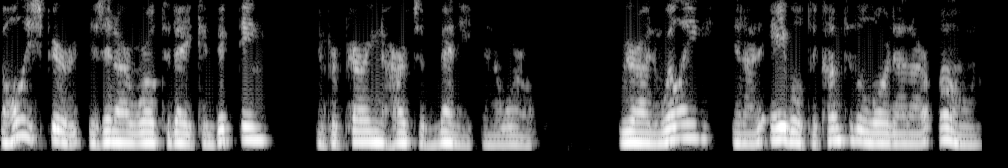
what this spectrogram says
The Holy Spirit is in our world today, convicting and preparing the hearts of many in the world. We are unwilling and unable to come to the Lord on our own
